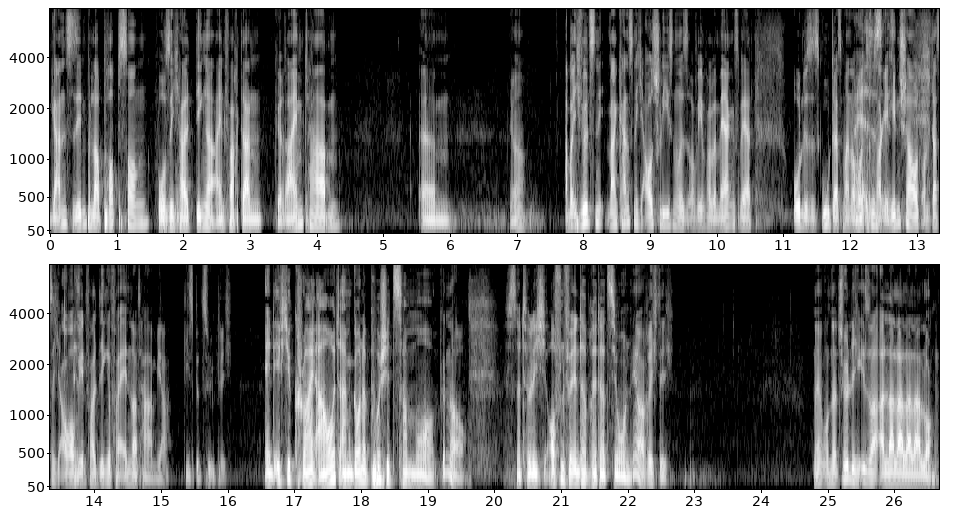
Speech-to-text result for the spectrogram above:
ganz simpler Popsong, wo sich halt Dinge einfach dann gereimt haben. Ähm, ja. Aber ich will es nicht, man kann es nicht ausschließen und es ist auf jeden Fall bemerkenswert. Und es ist gut, dass man Ja, ist- heutzutage es- hinschaut und dass sich auch auf jeden Fall Dinge verändert haben, ja, diesbezüglich. And if you cry out, I'm gonna push it some more. Genau. Das ist natürlich offen für Interpretation. Ja, richtig. Ne? Und natürlich ist er alalalala long.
